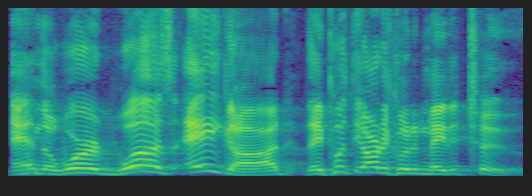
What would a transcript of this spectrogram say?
and the word was a God, they put the article in and made it two.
